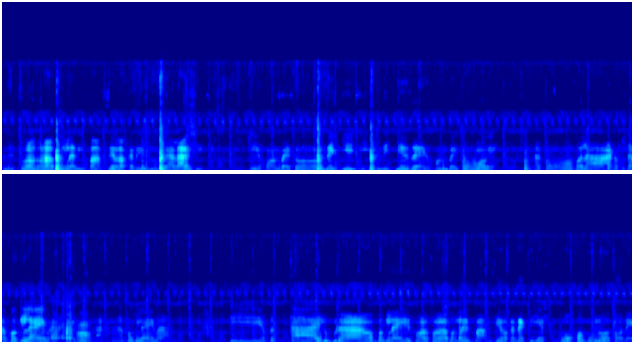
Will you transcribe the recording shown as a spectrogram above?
અને થોડા થોડા બગલાની પાંખ જેવા કરીને લુગડા લાવશે. કે હોનબાઈ તો નજીએ જી નજીએ જઈ હોનબાઈ તો રોવે. આ તો ભલા આઠ બધા બગલા આવ્યા આઠ બધા બગલા આવ્યા તે બધા લુગડા બગલાએ થોડા થોડા બગલાની પાંખ જેવા. કરી નાખી એક બોખો બગલો હતો ને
